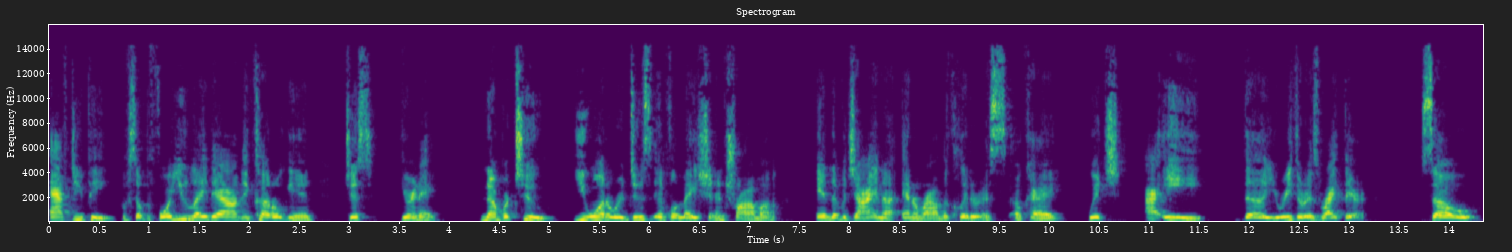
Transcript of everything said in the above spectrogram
after you pee. So before you lay down and cuddle again, just urinate. Number two, you want to reduce inflammation and trauma in the vagina and around the clitoris. Okay. Which, i.e., the urethra is right there. So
